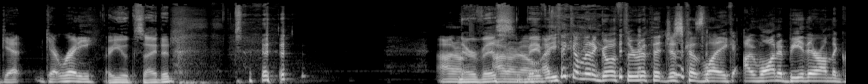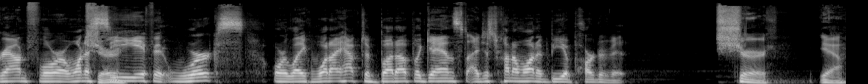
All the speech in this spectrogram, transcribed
Get get ready. Are you excited? I don't, Nervous, I don't know. maybe? I think I'm gonna go through with it just because like I want to be there on the ground floor. I want to Sure. see if it works or like what I have to butt up against. I just kind of want to be a part of it. Sure. Yeah.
